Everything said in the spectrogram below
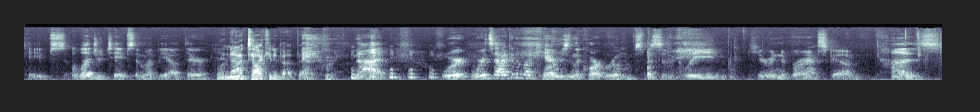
tapes, alleged tapes that might be out there. We're not talking about that. not. We're we're talking about cameras in the courtroom, specifically here in Nebraska, because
